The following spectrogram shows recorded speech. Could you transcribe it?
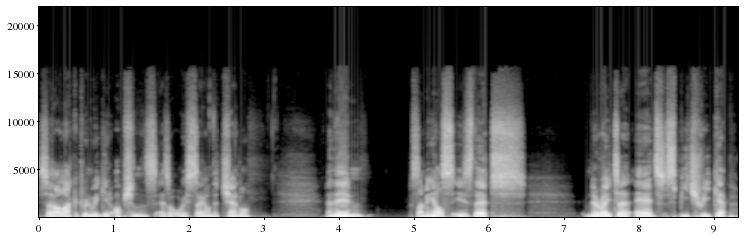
So I like it when we get options, as I always say on the channel. And then something else is that Narrator adds speech recap.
